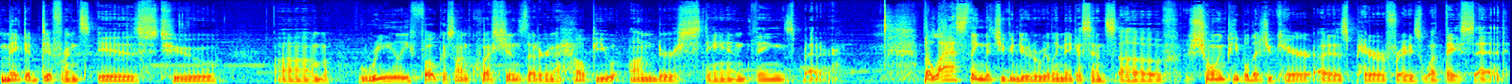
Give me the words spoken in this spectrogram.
make a difference is to um, really focus on questions that are going to help you understand things better. The last thing that you can do to really make a sense of showing people that you care is paraphrase what they said.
